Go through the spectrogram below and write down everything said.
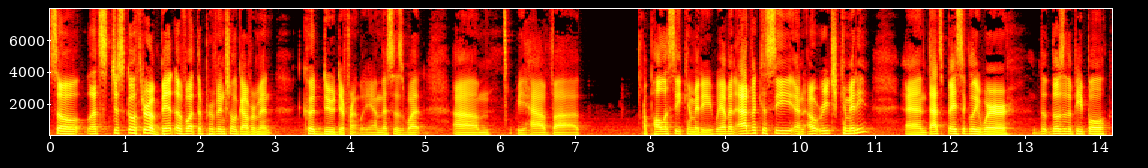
So let's just go through a bit of what the provincial government could do differently. And this is what um, we have uh, a policy committee, we have an advocacy and outreach committee. And that's basically where th- those are the people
